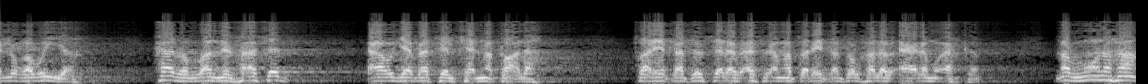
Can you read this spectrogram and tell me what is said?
اللغوية. هذا الظن الفاسد أوجب تلك المقالة. طريقة السلف أسلم وطريقة الخلف أعلم وأحكم. مضمونها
